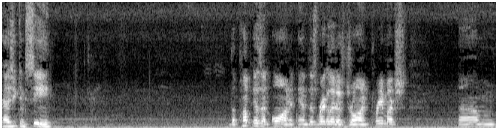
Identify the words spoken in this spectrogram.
As you can see, the pump isn't on and this regulator is drawing pretty much um,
